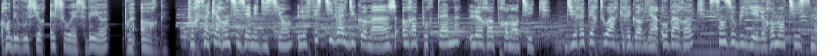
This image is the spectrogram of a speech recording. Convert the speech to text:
rendez-vous sur sosve.org. Pour sa 46e édition, le Festival du Comminges aura pour thème l'Europe romantique. Du répertoire grégorien au baroque, sans oublier le romantisme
